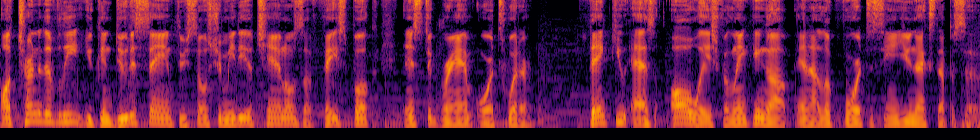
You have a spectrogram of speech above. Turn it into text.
Alternatively, you can do the same through social media channels of Facebook, Instagram, or Twitter. Thank you as always for linking up, and I look forward to seeing you next episode.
